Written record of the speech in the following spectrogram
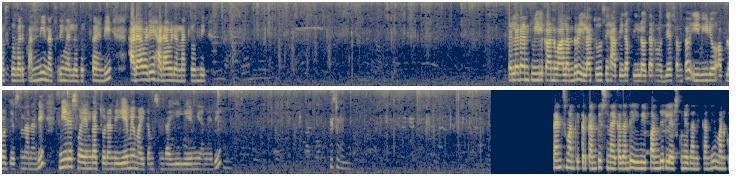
వస్తువు వరకు అన్ని నర్సరీ మేళలో దొరుకుతాయండి. హడావడి హడావడి ఉన్నట్లుంది. వెళ్ళడానికి వీలు కాని వాళ్ళందరూ ఇలా చూసి హ్యాపీగా ఫీల్ అవుతారనే ఉద్దేశంతో ఈ వీడియో అప్లోడ్ చేస్తున్నానండి. మీరే స్వయంగా చూడండి ఏమేమి ఐటమ్స్ ఉన్నాయి ఏమి అనేది. ఫ్రెండ్స్ మనకి ఇక్కడ కనిపిస్తున్నాయి కదండి. ఇవి పందిర్లు వేసుకునే దానికండి మనకు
